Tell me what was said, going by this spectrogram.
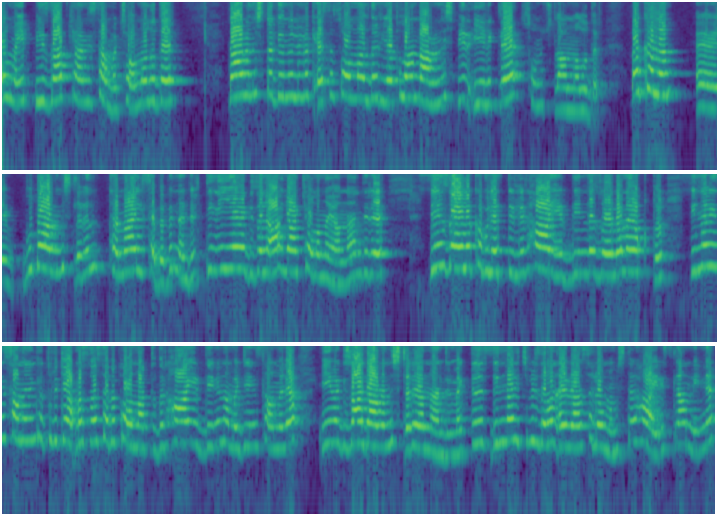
olmayıp bizzat kendisi amaç olmalıdır. Davranışta gönüllülük esas olmalıdır. Yapılan davranış bir iyilikle sonuçlanmalıdır. Bakalım e, bu davranışların temel sebebi nedir? Din iyiye ve güzele ahlaki olana yönlendirir. Din zorla kabul ettirilir. Hayır, dinde zorlama yoktur. Dinler insanların kötülük yapmasına sebep olmaktadır. Hayır, dinin amacı insanlara iyi ve güzel davranışlara yönlendirmektir. Dinler hiçbir zaman evrensel olmamıştır. Hayır, İslam dini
